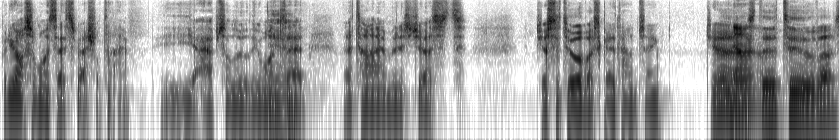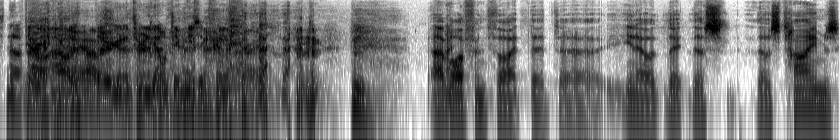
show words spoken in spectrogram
but He also wants that special time. He, he absolutely wants yeah. that that time, and it's just, just the two of us. Got Tom sing. Just no. the two of us. No, they're, they're going to turn it with the music theme. All right. I've often thought that uh, you know the, those those times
